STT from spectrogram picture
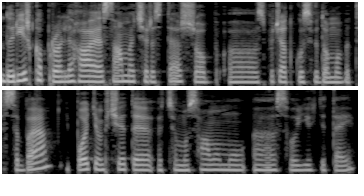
доріжка пролягає саме через те, щоб е, спочатку усвідомити себе і потім вчити цьому самому е, своїх дітей.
